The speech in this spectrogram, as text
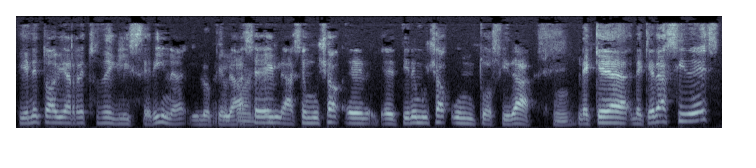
tiene todavía restos de glicerina y lo que le hace, le hace mucha, eh, eh, tiene mucha untuosidad. Mm. Le, queda, le queda acidez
